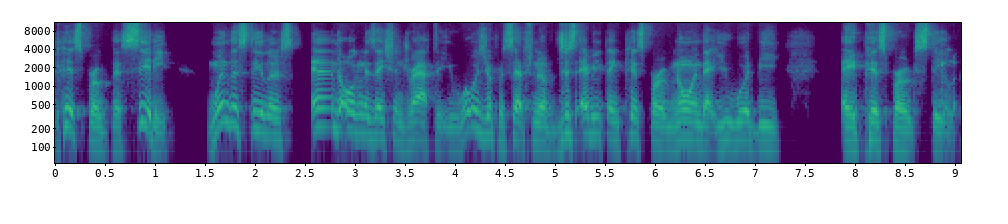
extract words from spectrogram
Pittsburgh, the city, when the Steelers and the organization drafted you? What was your perception of just everything Pittsburgh, knowing that you would be a Pittsburgh Steeler?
